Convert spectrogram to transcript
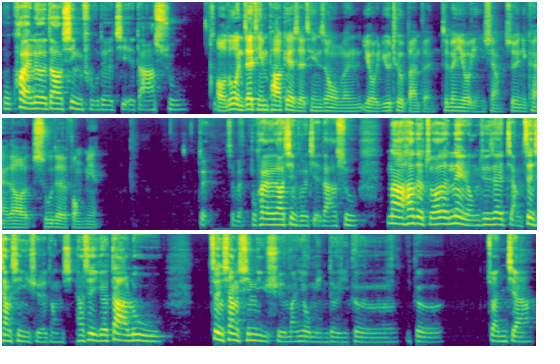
不快乐到幸福的解答书》。哦，如果你在听 Podcast 的听众，我们有 YouTube 版本，这边有影像，所以你看得到书的封面。对，这本《不快乐到幸福的解答书》，那它的主要的内容就是在讲正向心理学的东西，它是一个大陆。正向心理学蛮有名的一个一个专家，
